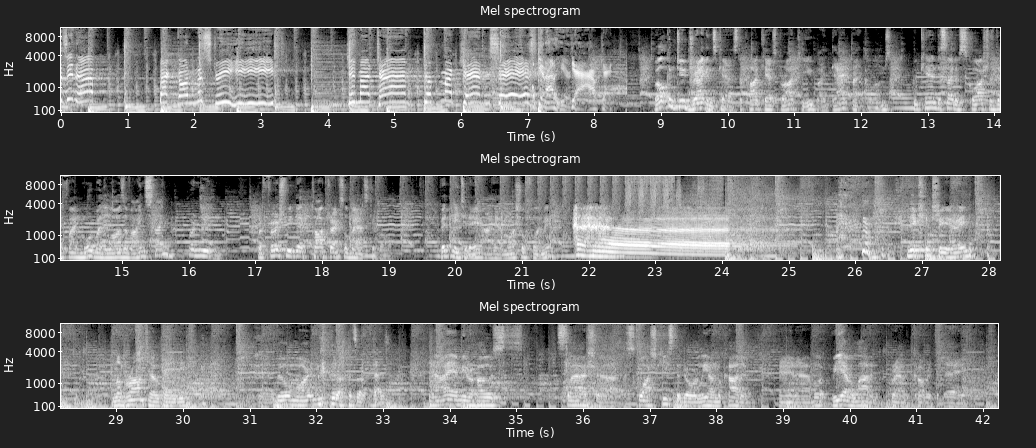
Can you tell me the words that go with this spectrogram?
buzzing up, back on the street. Did my time, took my chances. Oh, get out of here. Yeah, okay. Welcome to Dragon's Cast, a podcast brought to you by DAC Pack alums who can decide if squash is defined more by the laws of Einstein or Newton. But first, we get talk Drexel basketball. With me today, I have Marshall Fleming, uh. Nick Contrieri, Lebronto, baby. Bill Martin, What's up, guys? and I am your host slash uh, squash conquistador, Leon McCodden. And uh, but we have a lot of ground to cover today.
